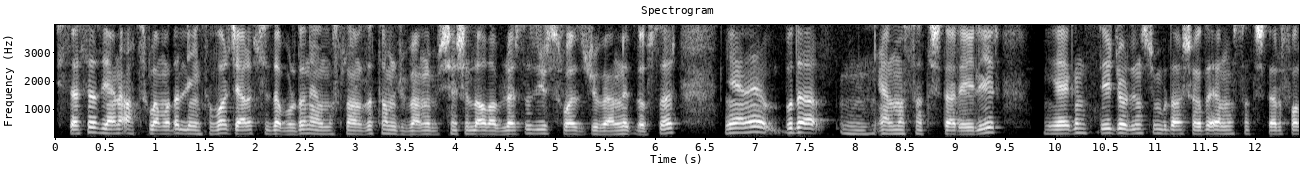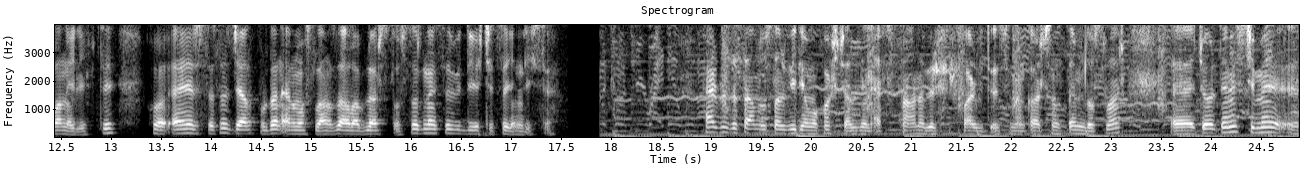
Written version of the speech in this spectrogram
İstəsəz yəni açıqlamada linki var. Gəlib siz də buradan elmaslarınızı tam güvənli bir şəkildə ala bilərsiniz. 100% güvənlidir dostlar. Yəni bu da ım, elmas satışları eləyir. Yəqin deyə gördüyünüz kimi burada aşağıda elmas satışları falan eləyibdi. Xo, Əgər istəsəz gəlib buradan elmaslarınızı ala bilərsiniz dostlar. Nəysə videoya keçək indi isə. Hər birinizə salam dostlar, videoma xoş gəldiniz. Yəni əfsanə bir Free Fire videosu ilə qarşınızdayım dostlar. E, gördüyünüz kimi e,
